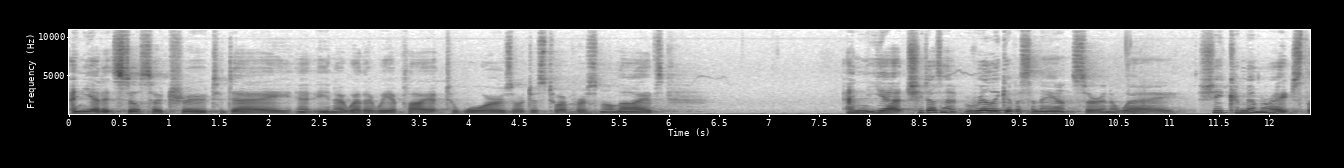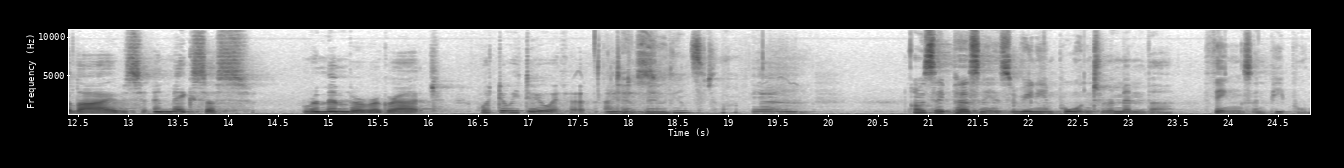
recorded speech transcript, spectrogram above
and yet it's still so true today, eh, you know, whether we apply it to wars or just to our mm. personal lives. And yet, she doesn't really give us an answer in a mm-hmm. way. She commemorates the lives and makes us remember regret. What do we do with it? I, don't just, know the answer to that. Yeah. I would say personally, it's really important to remember things and people,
